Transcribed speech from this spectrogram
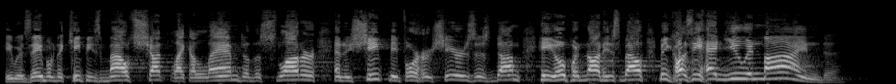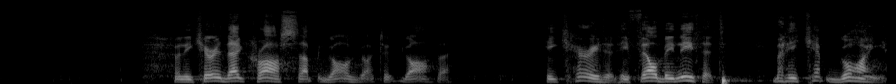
he was able to keep his mouth shut like a lamb to the slaughter, and a sheep before her shears is dumb. He opened not his mouth because he had you in mind. When he carried that cross up to Golgotha, he carried it. He fell beneath it. But he kept going.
